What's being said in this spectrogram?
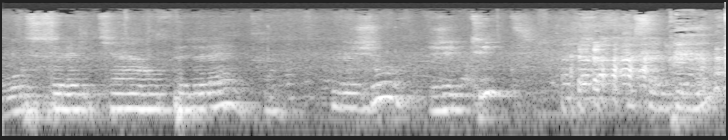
Au soleil tient un peu de lettres. Le jour, je tweete. Tout simplement.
